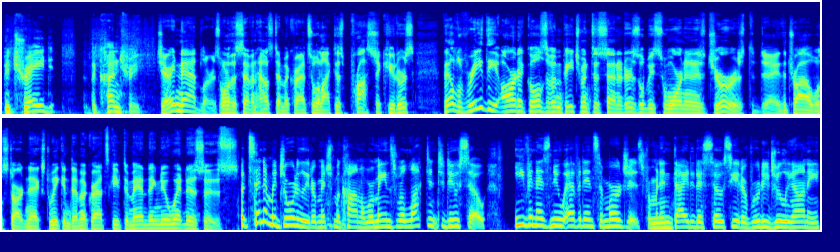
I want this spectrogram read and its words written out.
betrayed the country. Jerry Nadler is one of the seven House Democrats who will act as prosecutors. They'll read the articles of impeachment to senators who will be sworn in as jurors today. The trial will start next week, and Democrats keep demanding new witnesses. But Senate Majority Leader Mitch McConnell remains reluctant to do so, even as new evidence emerges from an indicted associate of Rudy Giuliani,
